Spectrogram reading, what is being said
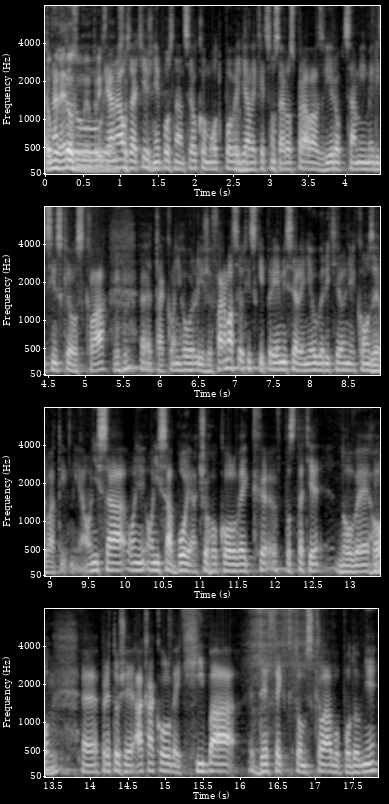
No, tomu na ktorú ja naozaj sa. tiež nepoznám celkom odpoveď, uh-huh. ale keď som sa rozprával s výrobcami medicínskeho skla, uh-huh. tak oni hovorili, že farmaceutický priemysel je neuveriteľne konzervatívny. A oni sa, oni, oni sa boja čohokoľvek eh, v podstate nového, uh-huh. pretože akákoľvek chyba, defekt v tom skle alebo podobne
